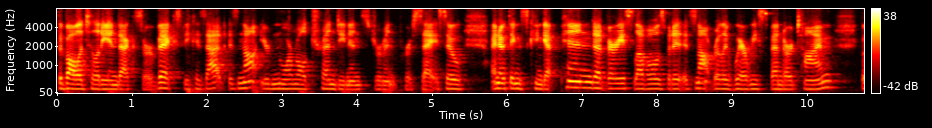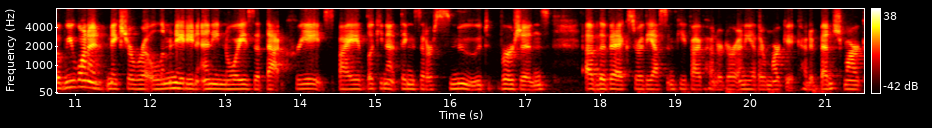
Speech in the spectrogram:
the volatility index or VIX, because that is not your normal trending instrument per se. So I know things can get pinned at various levels, but it, it's not really where we spend our time. But we want to make sure we're eliminating any noise that that creates by looking at things that are smooth versions of the VIX or the S&P 500 or any other market kind of benchmark.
